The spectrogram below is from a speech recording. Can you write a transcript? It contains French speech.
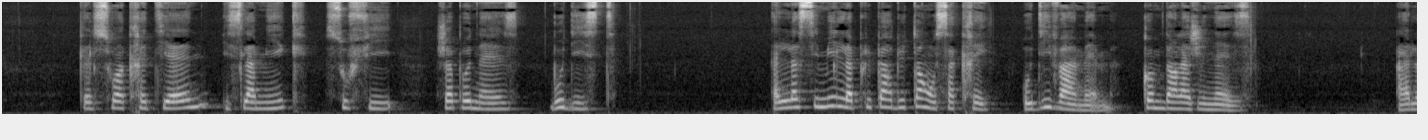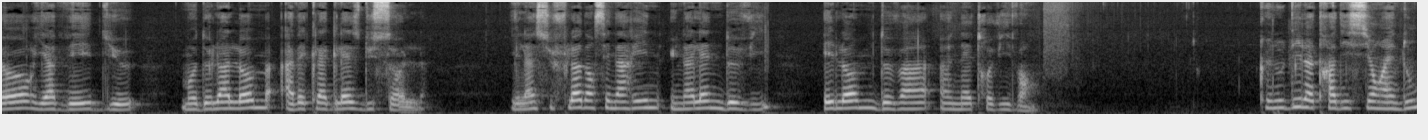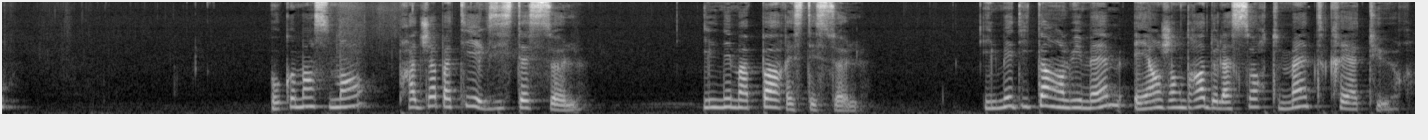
qu'elles soient chrétiennes, islamiques, soufis, japonaises, bouddhistes. Elles l'assimilent la plupart du temps au sacré, au divin même, comme dans la Genèse. Alors Yahvé, Dieu, modela l'homme avec la glaise du sol. Il insuffla dans ses narines une haleine de vie, et l'homme devint un être vivant. Que nous dit la tradition hindoue? Au commencement, Prajapati existait seul. Il n'aima pas rester seul. Il médita en lui-même et engendra de la sorte maintes créatures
